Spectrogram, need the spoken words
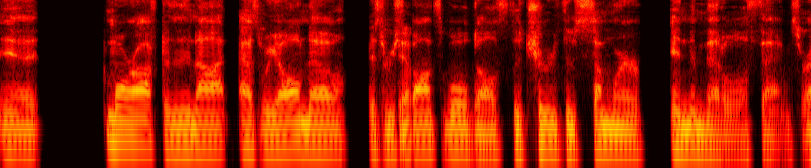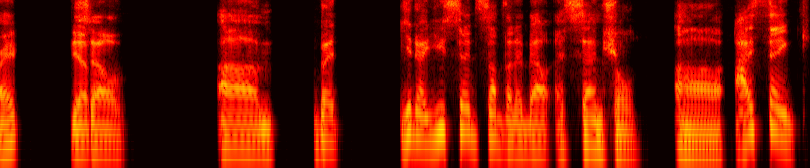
It, more often than not, as we all know, as responsible adults, the truth is somewhere in the middle of things, right? Yep. So, um, but you know, you said something about essential. Uh, I think,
